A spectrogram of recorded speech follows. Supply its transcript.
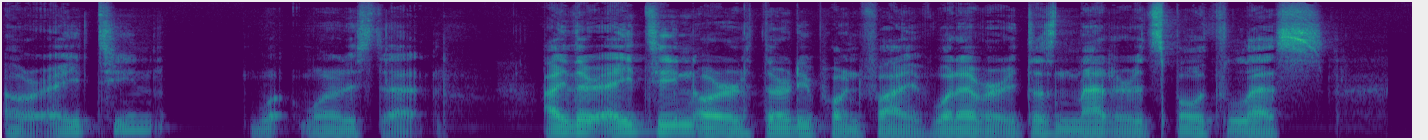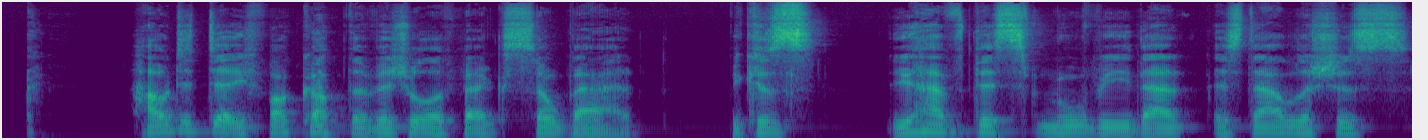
or 18? What what is that? Either 18 or 30.5, whatever, it doesn't matter. It's both less. How did they fuck up the visual effects so bad? Because you have this movie that establishes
